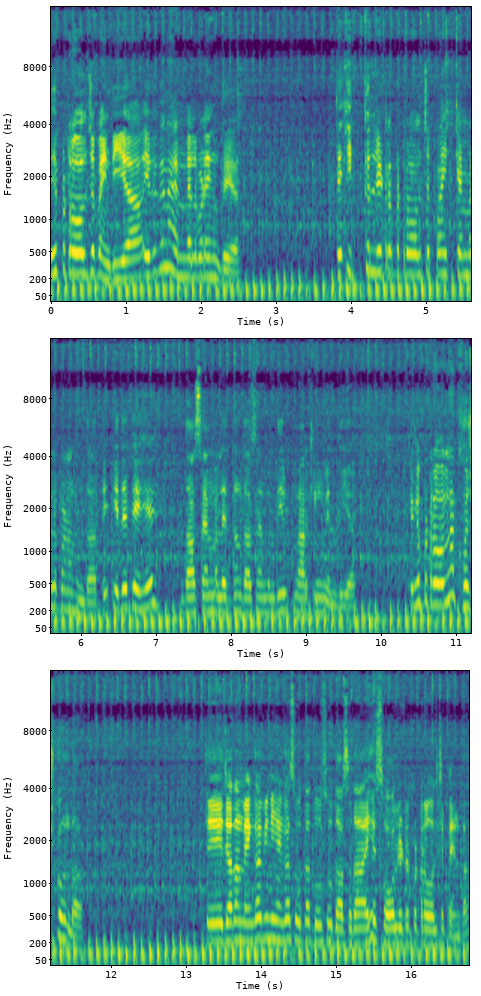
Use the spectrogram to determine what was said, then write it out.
ਇਹ ਪੈਟਰੋਲ ਚ ਪੈਂਦੀ ਆ, ਇਹਦੇ ਤੇ ਨਾ ਐਮਐਲ ਬਣੇ ਹੁੰਦੇ ਆ। ਤੇ 1 ਲੀਟਰ ਪੈਟਰੋਲ ਚ ਆਪਾਂ 1 ਐਮਐਲ ਪਾਣਾ ਹੁੰਦਾ ਤੇ ਇਹਦੇ ਤੇ ਇਹ 10 ਐਮਐਲ ਇਦਾਂ 10 ਐਮਐਲ ਦੀ ਮਾਰਕਿੰਗ ਮਿਲਦੀ ਆ। ਕਿਉਂਕਿ ਪੈਟਰੋਲ ਨਾ ਖੁਸ਼ਕ ਹੁੰਦਾ। ਤੇ ਜ਼ਿਆਦਾ ਮਹਿੰਗਾ ਵੀ ਨਹੀਂ ਹੈਗਾ ਸੌਦਾ 210 ਦਾ ਇਹ 100 ਲੀਟਰ ਪੈਟਰੋਲ ਚ ਪੈਂਦਾ।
